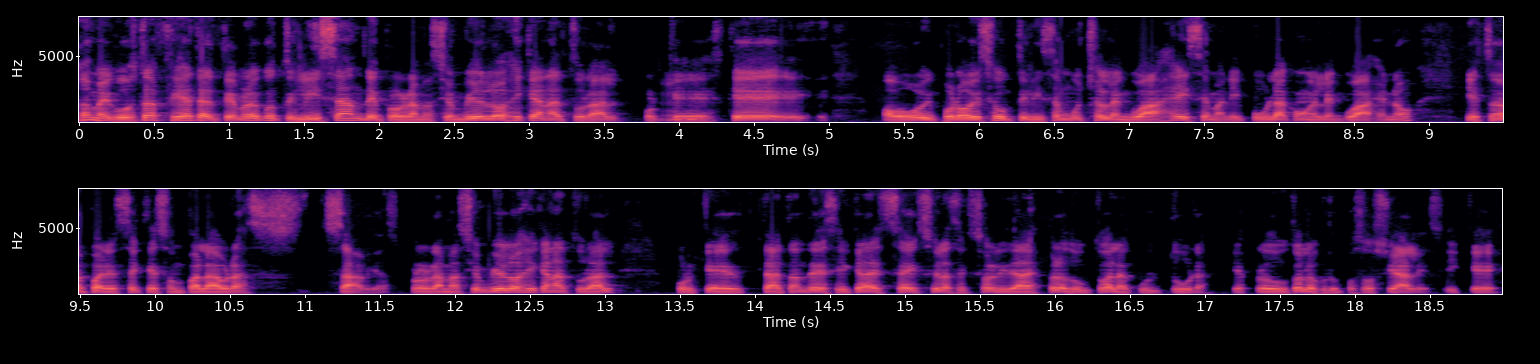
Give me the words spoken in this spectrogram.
No, me gusta, fíjate, el término que utilizan de programación biológica natural, porque es que hoy por hoy se utiliza mucho el lenguaje y se manipula con el lenguaje, ¿no? Y esto me parece que son palabras sabias. Programación biológica natural, porque tratan de decir que el sexo y la sexualidad es producto de la cultura, que es producto de los grupos sociales y que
